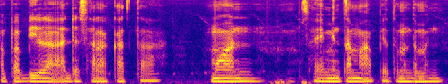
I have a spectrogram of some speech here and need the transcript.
Apabila ada salah kata, mohon saya minta maaf ya teman-teman.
